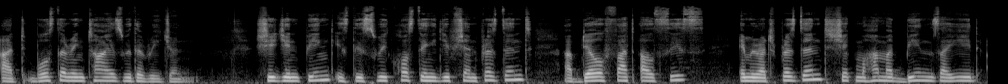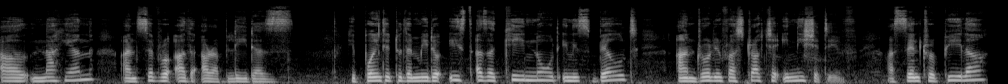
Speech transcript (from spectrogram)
at bolstering ties with the region. Xi Jinping is this week hosting Egyptian President Abdel Fattah al-Sisi, Emirate President Sheikh Mohammed bin Zayed Al Nahyan, and several other Arab leaders. He pointed to the Middle East as a key node in his Belt and Road Infrastructure Initiative, a central pillar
